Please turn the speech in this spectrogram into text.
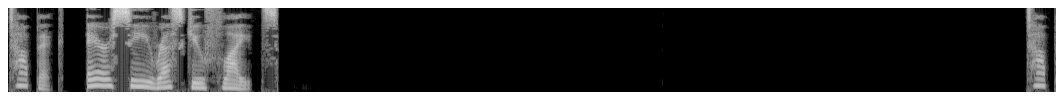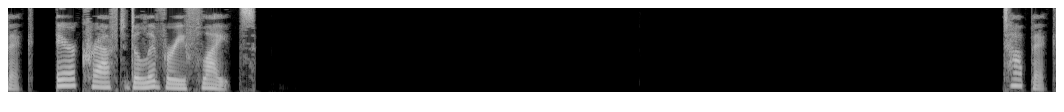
Topic: Air Sea rescue flights. Topic: Aircraft delivery flights. Topic:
